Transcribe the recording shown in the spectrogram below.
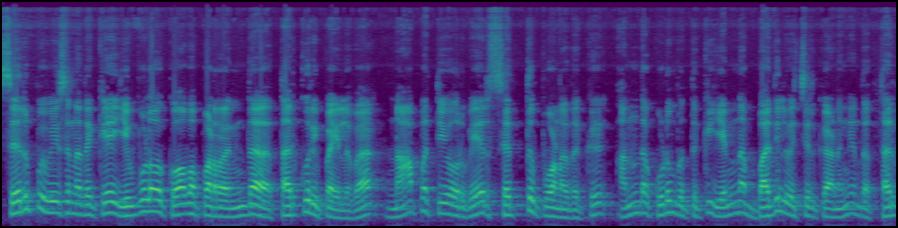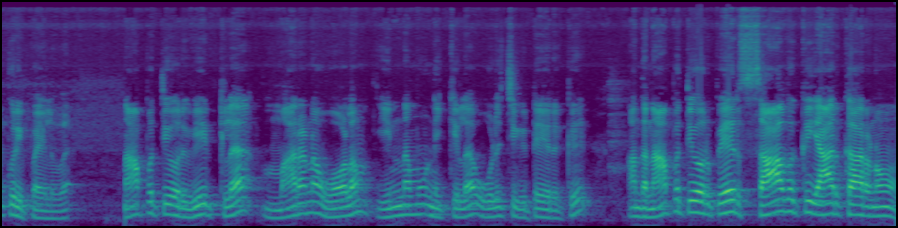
செருப்பு வீசினதுக்கே இவ்வளோ கோபப்படுற இந்த தற்குறி பயிலுவ நாற்பத்தி ஓரு பேர் செத்து போனதுக்கு அந்த குடும்பத்துக்கு என்ன பதில் வச்சுருக்கானுங்க இந்த தற்குறி பயிலுவ நாற்பத்தி ஒரு வீட்டில் மரண ஓலம் இன்னமும் நிற்கல ஒழிச்சிக்கிட்டே இருக்குது அந்த நாற்பத்தி ஓரு பேர் சாவுக்கு யார் காரணம்?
